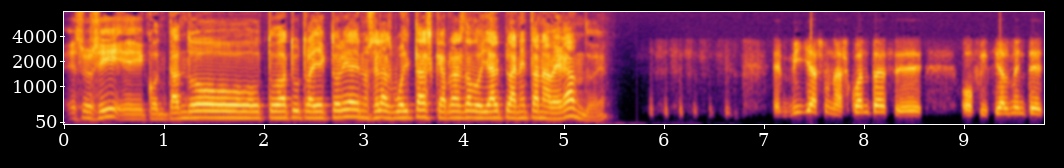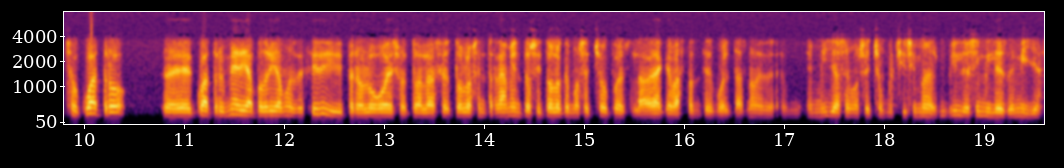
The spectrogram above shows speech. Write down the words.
Eso sí, eh, contando toda tu trayectoria, no sé las vueltas que habrás dado ya al planeta navegando, ¿eh? en millas unas cuantas, eh, oficialmente he hecho cuatro, eh, cuatro y media podríamos decir, y, pero luego eso, todas las, todos los entrenamientos y todo lo que hemos hecho, pues la verdad que bastantes vueltas, ¿no? En, millas hemos hecho muchísimas, miles y miles de millas.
